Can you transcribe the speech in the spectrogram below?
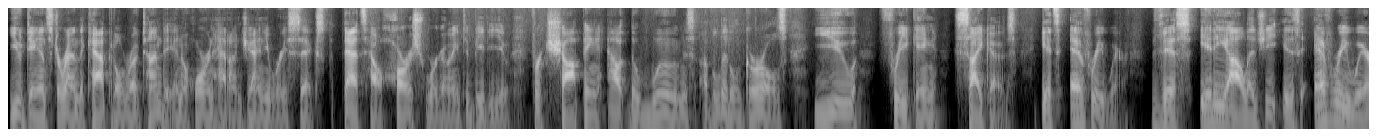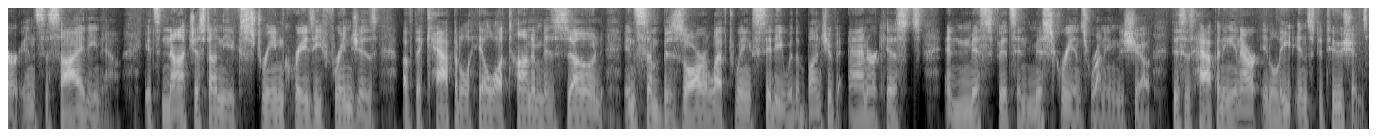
you danced around the Capitol Rotunda in a horn hat on January 6th. That's how harsh we're going to be to you for chopping out the wombs of little girls, you freaking psychos. It's everywhere this ideology is everywhere in society now. It's not just on the extreme crazy fringes of the Capitol Hill Autonomous Zone in some bizarre left wing city with a bunch of anarchists and misfits and miscreants running the show. This is happening in our elite institutions.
